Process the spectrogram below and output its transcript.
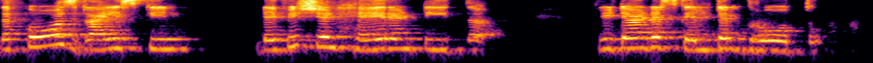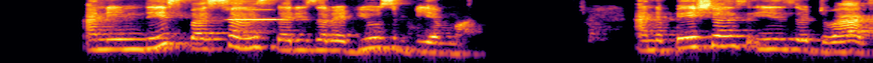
the coarse dry skin, deficient hair and teeth, retarded skeletal growth. And in these persons, there is a reduced BMR. And the patient is a dwarf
